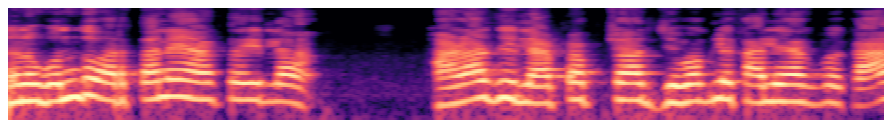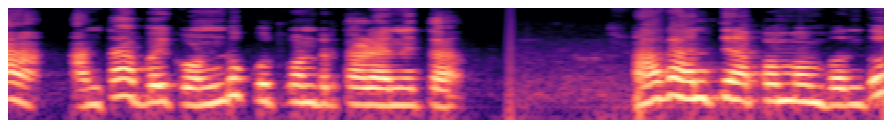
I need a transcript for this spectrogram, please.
ನನಗೊಂದು ಅರ್ಥನೇ ಆಗ್ತಾ ಇಲ್ಲ. ಹಾಳಾದಿ ಲ್ಯಾಪ್ಟಾಪ್ ಚಾರ್ಜ್ ಇವಾಗಲೇ ಖಾಲಿ ಆಗ್ಬೇಕಾ? ಅಂತ ಬೈಕೊಂಡು ಕೂತ್ಕೊಂಡಿರ್ತಾಳೆ ಅನಿತಾ. ಆಗ ಅಂತ ಅಪ್ಪ ಅಮ್ಮ ಬಂದು,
